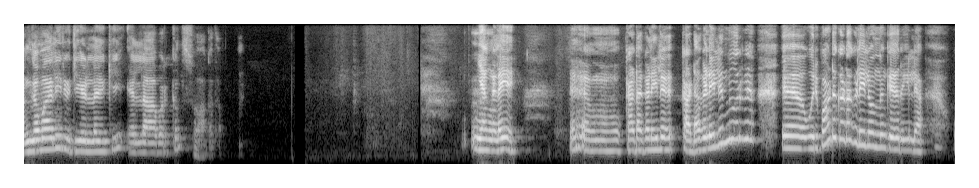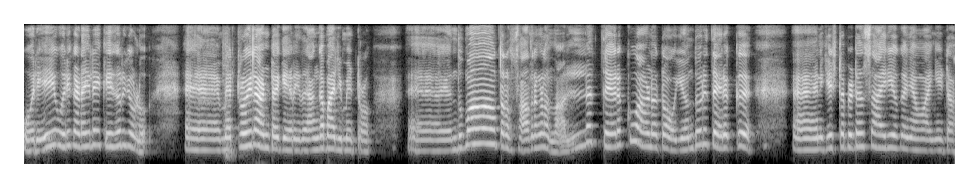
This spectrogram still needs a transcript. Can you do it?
അങ്കമാലി രുചികളിലേക്ക് എല്ലാവർക്കും സ്വാഗതം. ഞങ്ങളെ കടകളിൽ കടകളിൽ എന്ന് പറഞ്ഞാൽ ഒരുപാട് കടകളിലൊന്നും കയറിയില്ല ഒരേ ഒരു കടയിലേ കയറിയുള്ളൂ മെട്രോയിലാണ് കേട്ടോ കയറിയത് അങ്കമാലി മെട്രോ. എന്തുമാത്രം സാധനങ്ങളാണ് നല്ല തിരക്കുമാണ് കേട്ടോ എന്തൊരു തിരക്ക്. എനിക്കിഷ്ടപ്പെട്ട സാരിയൊക്കെ ഞാൻ വാങ്ങിയിട്ടോ.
